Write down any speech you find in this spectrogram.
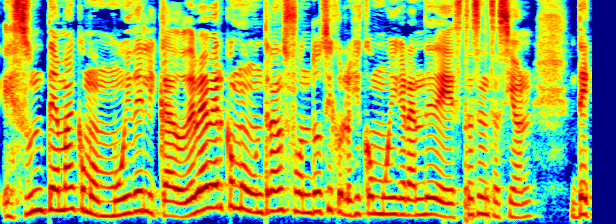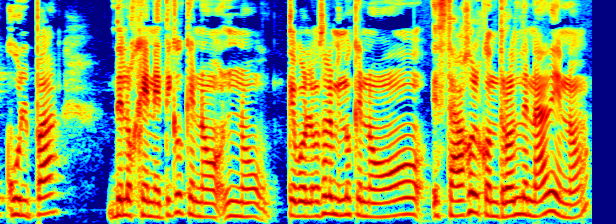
es un tema como muy delicado. Debe haber como un trasfondo psicológico muy grande de esta sensación de culpa de lo genético que no, no, que volvemos a lo mismo que no está bajo el control de nadie, ¿no?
